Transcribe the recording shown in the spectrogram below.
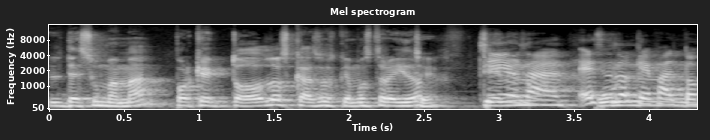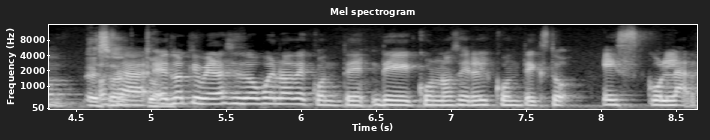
de su mamá, porque todos los casos que hemos traído. Sí. O sea, un- eso es lo que faltó. Exacto. O sea, es lo que hubiera sido bueno de, de conocer el contexto escolar,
